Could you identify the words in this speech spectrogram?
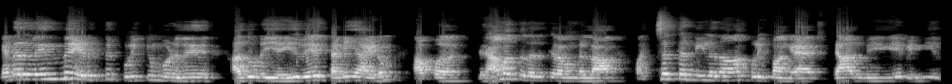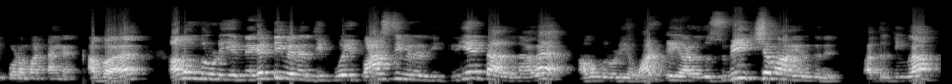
கிணறுல இருந்து எடுத்து குளிக்கும் பொழுது அதுடைய இதுவே தனி ஆயிடும் அப்ப கிராமத்துல இருக்கிறவங்க எல்லாம் பச்சை தண்ணியில தான் குளிப்பாங்க. யாருமே வெந்நீர் போட மாட்டாங்க. அப்ப அவங்களுடைய நெகட்டிவ் எனர்ஜி போய் பாசிட்டிவ் எனர்ஜி கிரியேட் ஆகுறதுனால அவங்களுடைய வாழ்க்கையானது சுபீட்சமாக இருந்தது. பார்த்திருக்கீங்களா?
